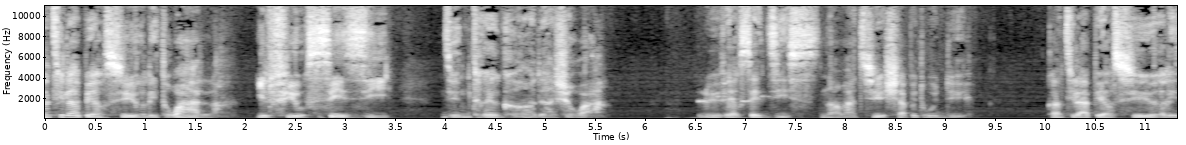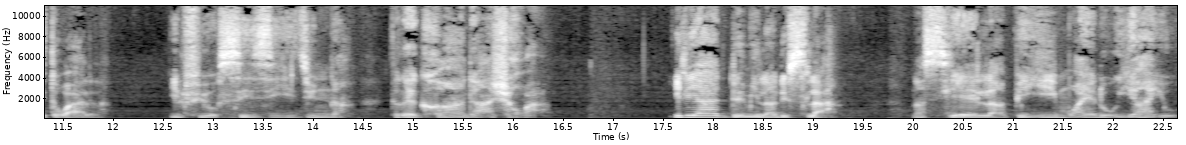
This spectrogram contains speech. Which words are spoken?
Quand ils aperçurent l'étoile, ils furent saisis d'une très grande joie. Le verset 10 dans Matthieu chapitre 2. Quand ils aperçurent l'étoile, ils furent saisis d'une très grande joie. Il y a 2000 ans de cela, nan siel an peyi Moyen-Orient yo,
